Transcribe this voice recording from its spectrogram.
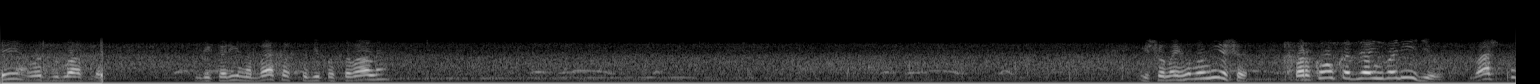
І от, будь ласка, лікарі на бехах собі поставали. І що найголовніше, парковка для інвалідів. Бачите?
